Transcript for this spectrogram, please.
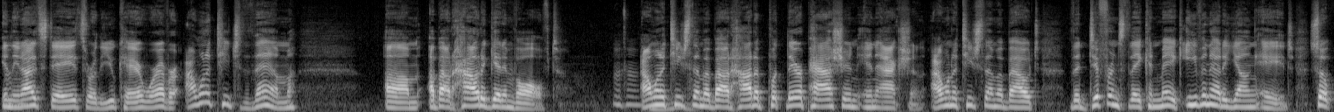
in the United States or the UK or wherever. I want to teach them um, about how to get involved. I want to teach them about how to put their passion in action. I want to teach them about the difference they can make even at a young age. So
